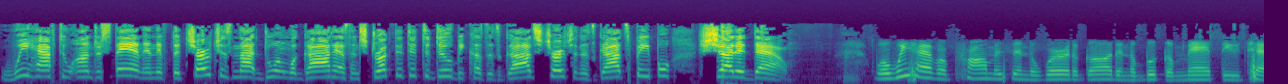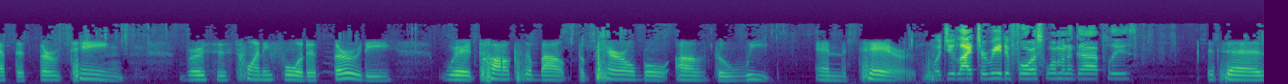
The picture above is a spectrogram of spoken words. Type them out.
we have to understand. And if the church is not doing what God has instructed it to do because it's God's church and it's God's people, shut it down. Hmm. Well, we have a promise in the Word of God in the book of Matthew, chapter 13, verses 24 to 30, where it talks about the parable of the wheat and the tares. Would you like to read it for us, woman of God, please? It says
